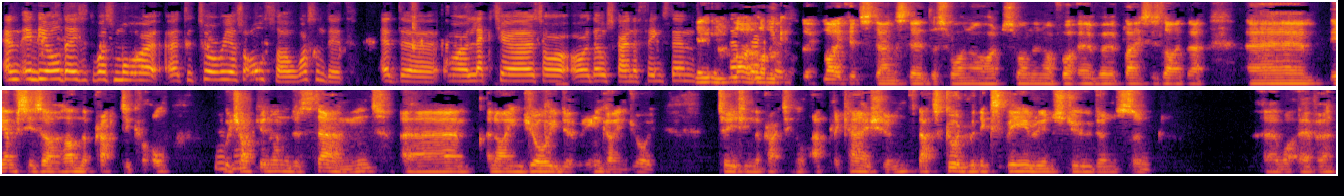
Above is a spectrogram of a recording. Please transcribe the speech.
And in the old days, it was more uh, tutorials, also, wasn't it? At the or lectures or, or those kind of things. Then yeah, like, like, like at Stansted, the Swan or Swan and off, whatever places like that. Um, the emphasis on, on the practical, mm-hmm. which I can understand um, and I enjoy doing. I enjoy teaching the practical application. That's good with experienced students and uh, whatever,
